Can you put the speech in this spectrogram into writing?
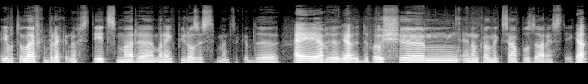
Ableton Live gebruik ik nog steeds, maar, maar eigenlijk puur als instrument. Ik heb de, ja, ja. de, ja. de, de push um, en dan kan ik samples daarin steken. Ja.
